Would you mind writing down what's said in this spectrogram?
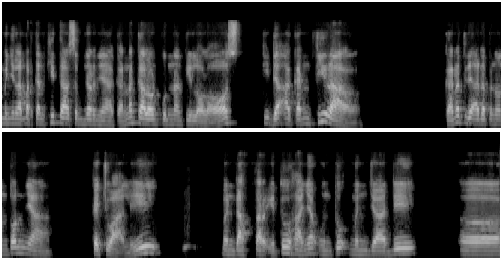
menyelamatkan kita sebenarnya karena kalaupun nanti lolos tidak akan viral karena tidak ada penontonnya kecuali mendaftar itu hanya untuk menjadi eh,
